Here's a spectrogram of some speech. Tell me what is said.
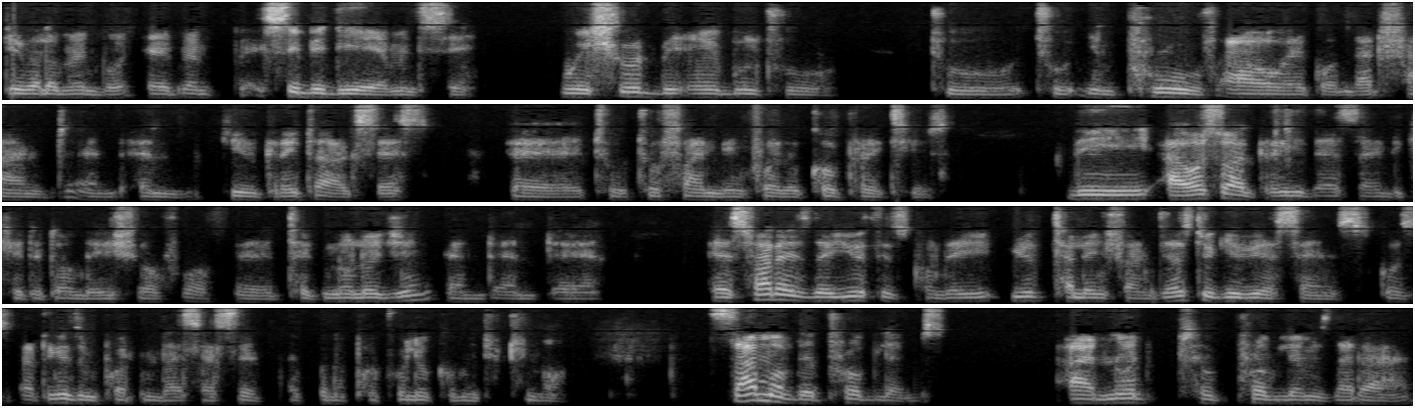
development board, CBDA, I mean to say, we should be able to to to improve our work on that fund and and give greater access uh, to, to funding for the cooperatives. The, I also agree, as I indicated, on the issue of, of uh, technology and, and uh, as far as the youth is concerned, the Youth Challenge Fund, just to give you a sense, because I think it's important, as I said, for the portfolio committee to know, some of the problems are not problems that are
